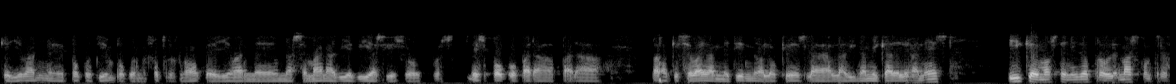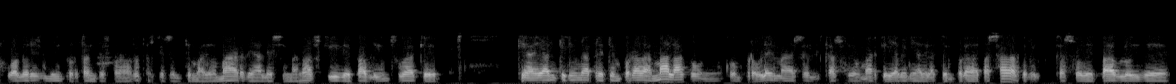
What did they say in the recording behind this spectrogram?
que llevan poco tiempo con nosotros no que llevan una semana diez días y eso pues es poco para para para que se vayan metiendo a lo que es la, la dinámica del Leganés y que hemos tenido problemas con tres jugadores muy importantes para nosotros, que es el tema de Omar, de Alex Imanowski, de Pablo Insua, que, que han tenido una pretemporada mala con, con problemas, el caso de Omar que ya venía de la temporada pasada, pero el caso de Pablo y de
